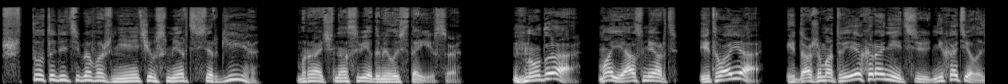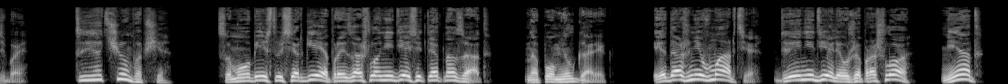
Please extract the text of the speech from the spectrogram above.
«Что-то для тебя важнее, чем смерть Сергея?» — мрачно осведомилась Таиса. «Ну да, моя смерть. И твоя. И даже Матвея хоронить не хотелось бы». «Ты о чем вообще?» «Самоубийство Сергея произошло не десять лет назад», — напомнил Гарик. «И даже не в марте. Две недели уже прошло. Нет?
